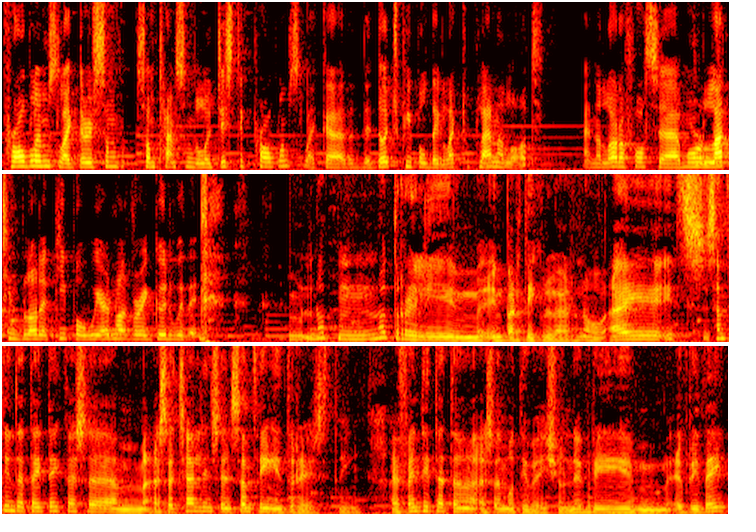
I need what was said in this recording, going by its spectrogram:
problems like there is some sometimes some logistic problems like uh, the, the Dutch people they like to plan a lot and a lot of us uh, more Latin blooded people we are not very good with it. Not, not really in particular, no. I, it's something that I take as a, as a challenge and something interesting. I find it a, as a motivation every, every day,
